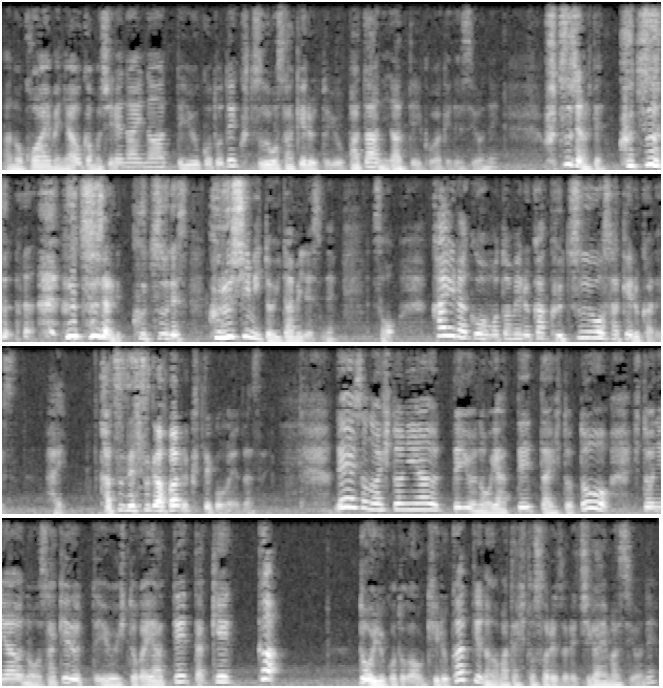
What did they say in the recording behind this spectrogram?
あの怖い目に遭うかもしれないなっていうことで苦痛を避けるというパターンになっていくわけですよね。普通じゃなくて苦痛。普通じゃなくて苦痛です。苦しみと痛みですね。そう。快楽を求めるか苦痛を避けるかです。はい。滑舌が悪くてごめんなさい。でその人に会うっていうのをやっていった人と人に会うのを避けるっていう人がやっていった結果どういうことが起きるかっていうのがまた人それぞれ違いますよね。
